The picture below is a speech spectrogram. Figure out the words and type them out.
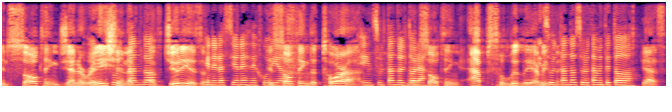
insulting generation of, Insultando of Judaism, generaciones de judíos, insulting the Torah, insultando el Torah, insulting absolutely everything. insultando absolutamente todo. Yes,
